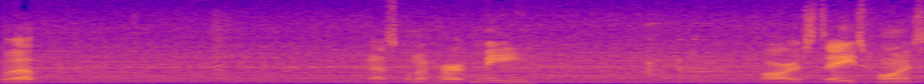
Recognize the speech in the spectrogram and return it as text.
Well, that's gonna hurt me. As far as stage points.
